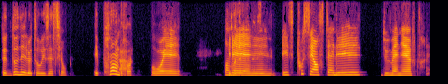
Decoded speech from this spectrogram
Te donner l'autorisation et prendre. Ah, ouais. Et, et, tout s'est installé de manière très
